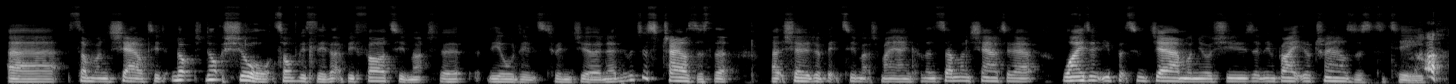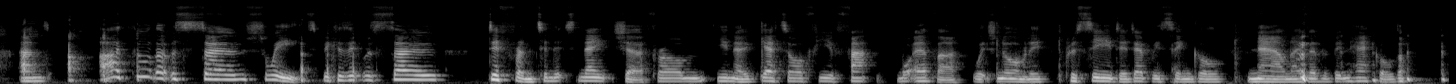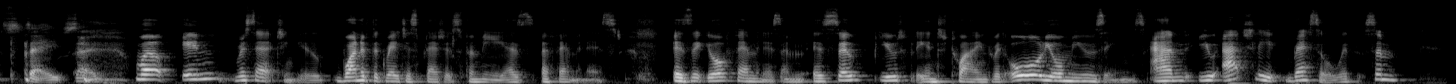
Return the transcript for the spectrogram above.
uh, someone shouted, not not shorts, obviously that'd be far too much for the audience to endure. No, they were just trousers that uh, showed a bit too much my ankle, and someone shouted out, "Why don't you put some jam on your shoes and invite your trousers to tea?" and I thought that was so sweet because it was so different in its nature from you know get off you fat whatever which normally preceded every single noun i've ever been heckled on stage. So, well, in researching you, one of the greatest pleasures for me as a feminist is that your feminism is so beautifully intertwined with all your musings, and you actually wrestle with some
